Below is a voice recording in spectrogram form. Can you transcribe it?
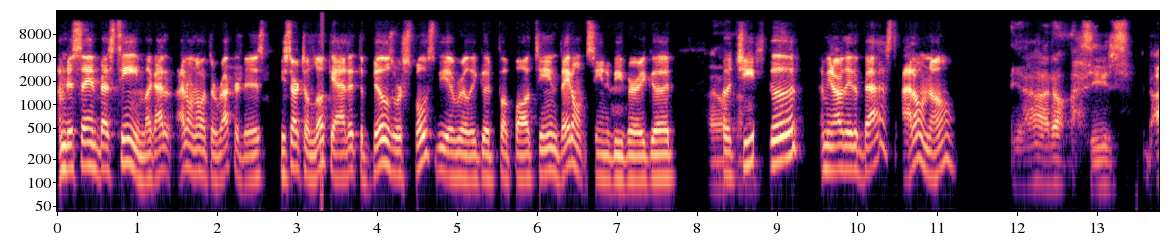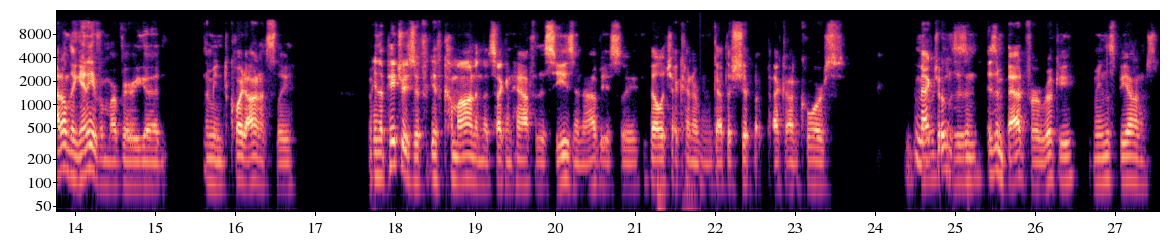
I'm just saying best team. Like I don't, I don't know what the record is. You start to look at it. The Bills were supposed to be a really good football team. They don't seem to be very good. Are the know. Chiefs good? I mean, are they the best? I don't know. Yeah, I don't. Jeez, I don't think any of them are very good. I mean, quite honestly, I mean the Patriots have, have come on in the second half of the season. Obviously, Belichick kind of got the ship back on course. Mac Jones isn't isn't bad for a rookie. I mean, let's be honest.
